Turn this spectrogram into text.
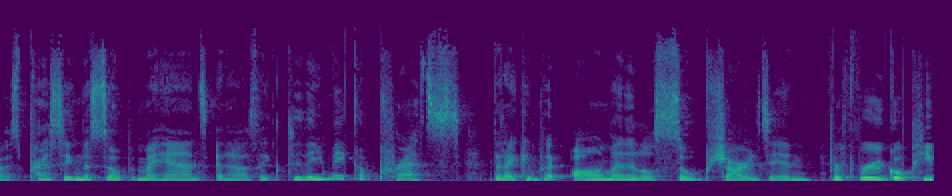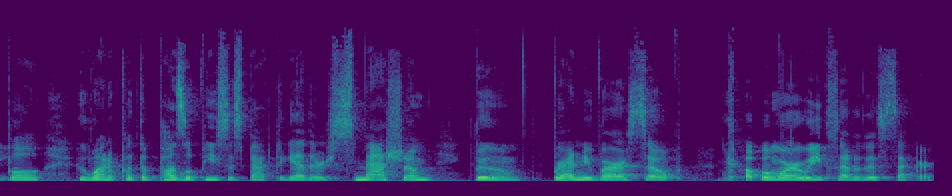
I was pressing the soap in my hands and I was like, do they make a press that I can put all my little soap shards in for frugal people who want to put the puzzle pieces back together, smash them, boom, brand new bar of soap. A couple more weeks out of this sucker.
